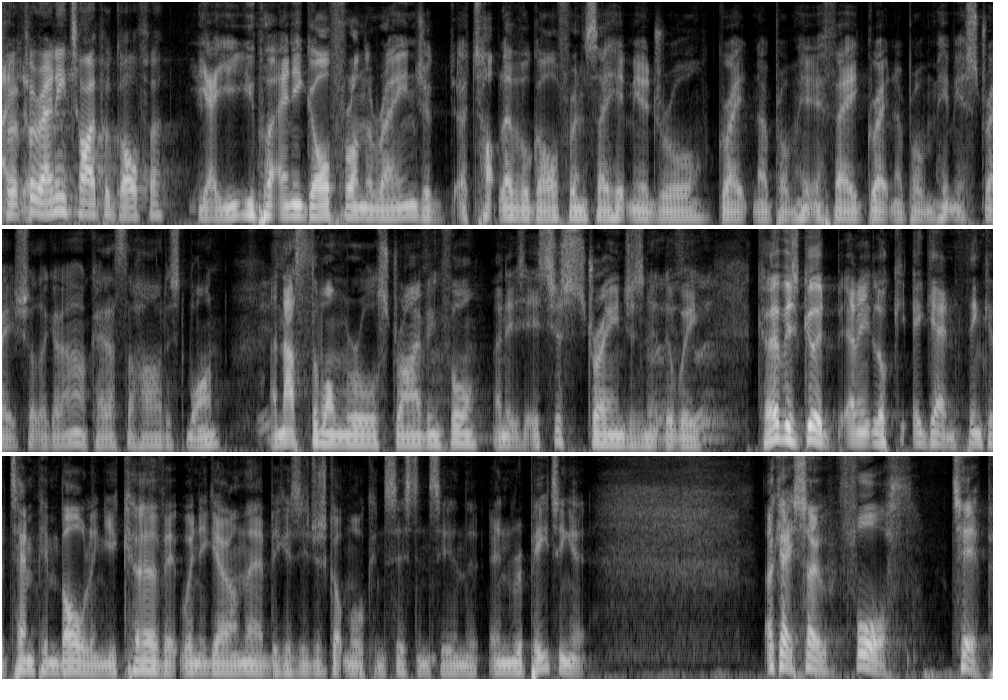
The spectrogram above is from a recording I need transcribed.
for, for any type of golfer. Yeah, you, you put any golfer on the range, a, a, top level golfer, and say, hit me a draw, great, no problem. Hit me a fade, great, no problem. Hit me a straight shot, they go, oh, okay, that's the hardest one. And that's the one we're all striving for. And it's, it's just strange, isn't it, that we. Curve is good. I mean, look, again, think of 10 pin bowling. You curve it when you go on there because you've just got more consistency in, the, in repeating it. Okay, so fourth tip.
